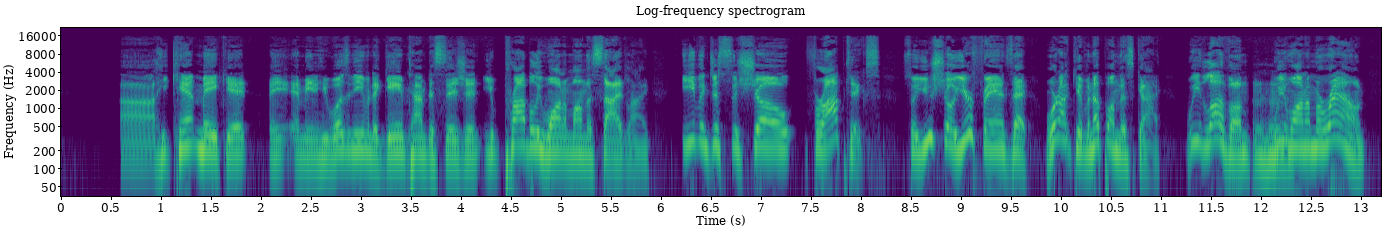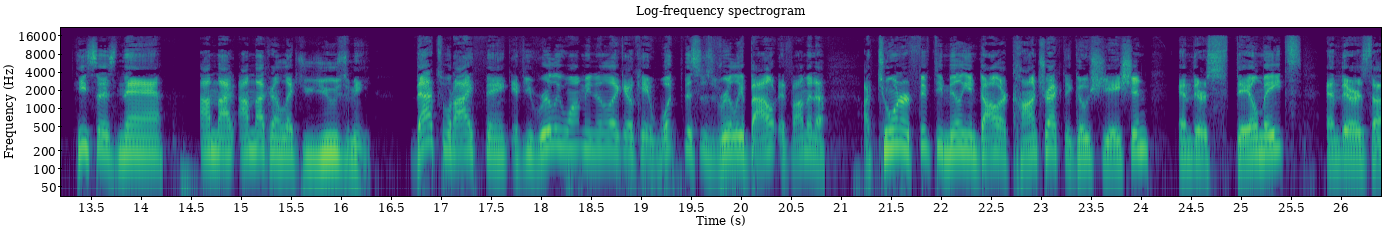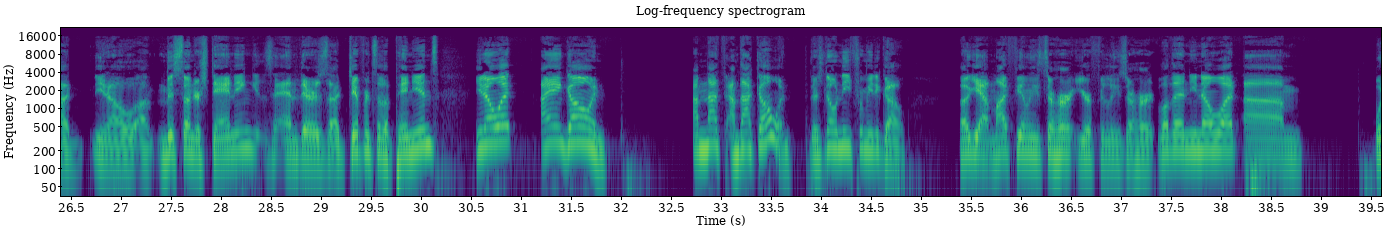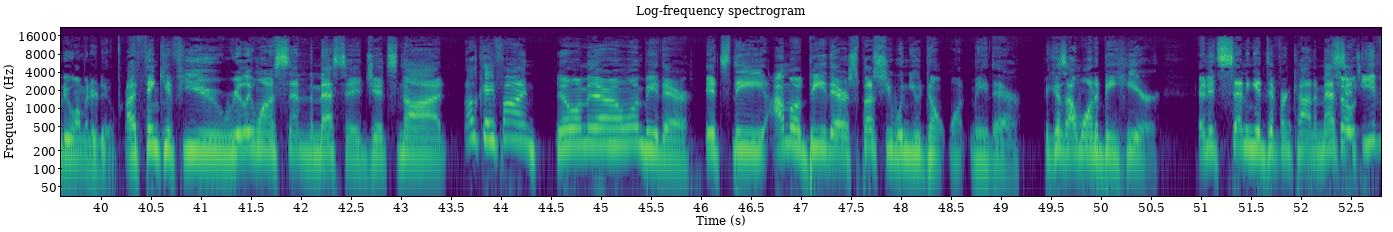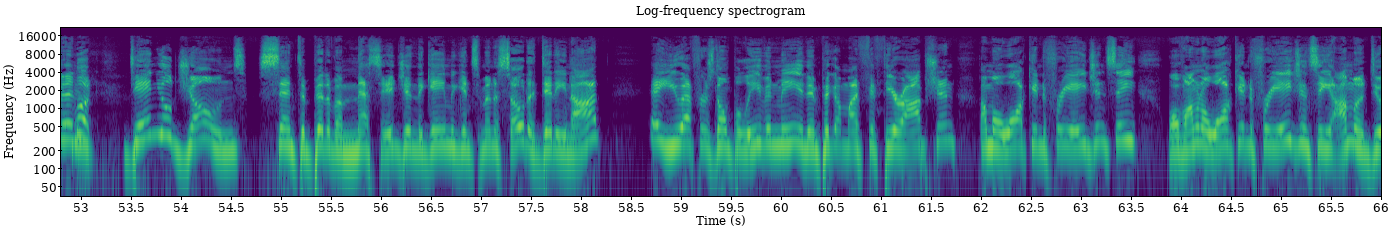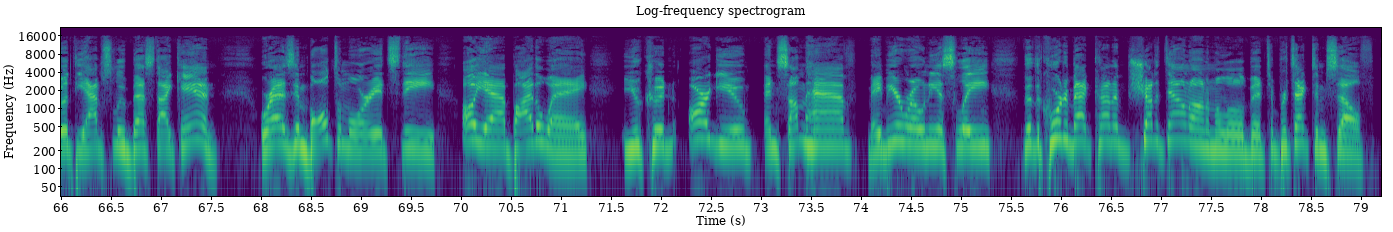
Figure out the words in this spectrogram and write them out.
Uh, he can't make it. I, I mean, he wasn't even a game time decision. You probably want him on the sideline, even just to show for optics. So you show your fans that we're not giving up on this guy. We love him. Mm-hmm. We want him around. He says, "Nah, I'm not. I'm not going to let you use me." That's what I think. If you really want me to like, okay, what this is really about. If I'm in a a 250 million dollar contract negotiation and there's stalemates and there's uh you know uh, misunderstandings and there's a difference of opinions, you know what? I ain't going. I'm not. I'm not going. There's no need for me to go. Oh yeah, my feelings are hurt. Your feelings are hurt. Well then, you know what? Um, what do you want me to do? I think if you really want to send the message, it's not okay. Fine, you don't want me there. I don't want to be there. It's the I'm to be there, especially when you don't want me there because I want to be here, and it's sending a different kind of message. So even- look, Daniel Jones sent a bit of a message in the game against Minnesota, did he not? Hey, you effers don't believe in me. You didn't pick up my fifth year option. I'm going to walk into free agency. Well, if I'm going to walk into free agency, I'm going to do it the absolute best I can. Whereas in Baltimore, it's the, oh, yeah, by the way, you could argue, and some have, maybe erroneously, that the quarterback kind of shut it down on him a little bit to protect himself.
